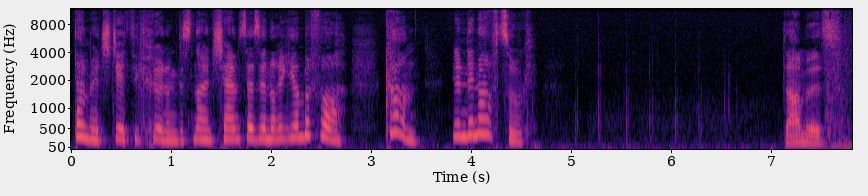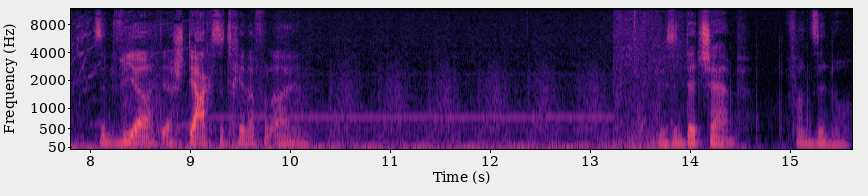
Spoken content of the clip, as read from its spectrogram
Damit steht die Krönung des neuen Champs der Sinnoh-Region bevor. Komm, nimm den Aufzug. Damit sind wir der stärkste Trainer von allen. Wir sind der Champ von Sinnoh.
